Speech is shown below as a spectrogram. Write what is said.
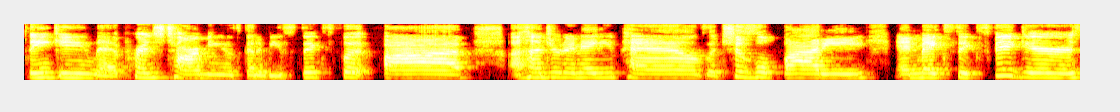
thinking that Prince Charming is going to be six foot five, 180 pounds, a chiseled body, and make six figures.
